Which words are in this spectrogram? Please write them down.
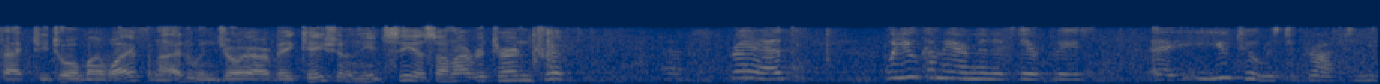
In fact, he told my wife and I to enjoy our vacation and he'd see us on our return trip. Fred, will you come here a minute, dear, please? Uh, you too, Mr. Crofton.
